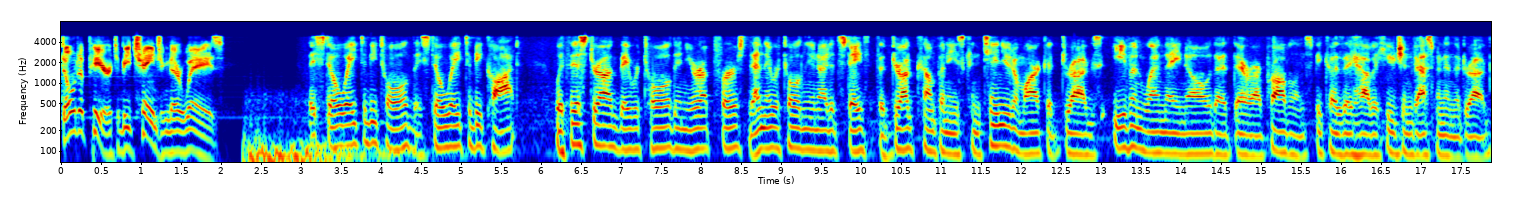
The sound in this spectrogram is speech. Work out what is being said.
don't appear to be changing their ways. They still wait to be told, they still wait to be caught. With this drug, they were told in Europe first, then they were told in the United States. The drug companies continue to market drugs even when they know that there are problems because they have a huge investment in the drug.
